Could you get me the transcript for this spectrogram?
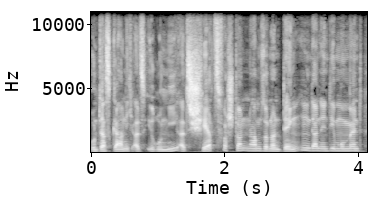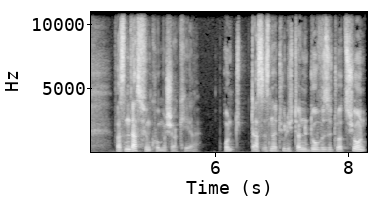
und das gar nicht als Ironie, als Scherz verstanden haben, sondern denken dann in dem Moment, was ist denn das für ein komischer Kerl? Und das ist natürlich dann eine doofe Situation.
